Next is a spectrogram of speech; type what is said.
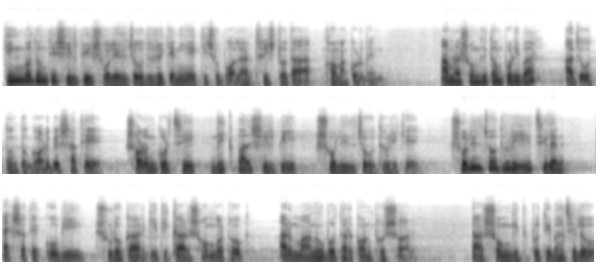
কিংবদন্তি শিল্পী সলিল চৌধুরীকে নিয়ে কিছু বলার ধৃষ্টতা ক্ষমা করবেন। আমরা সঙ্গীতম পরিবার, আজ অত্যন্ত গর্বের সাথে স্মরণ করছি দিকপাল শিল্পী সলিল চৌধুরীকে। সলিল চৌধুরী ছিলেন একসাথে কবি, সুরকার, গীতিকার, সংগঠক আর মানবতার কণ্ঠস্বর। তার সংগীত প্রতিভা ছিল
